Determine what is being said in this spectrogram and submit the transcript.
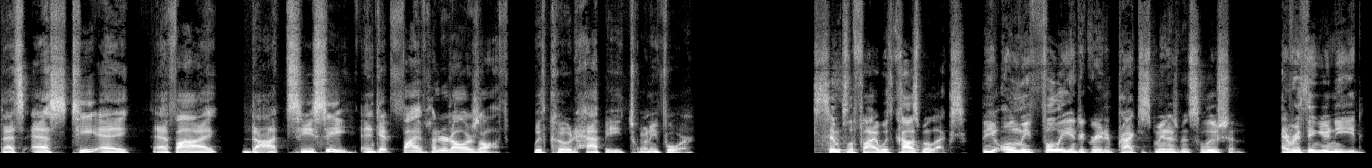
That's S T A F I dot cc and get $500 off with code HAPPY24. Simplify with Cosmolex, the only fully integrated practice management solution. Everything you need,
